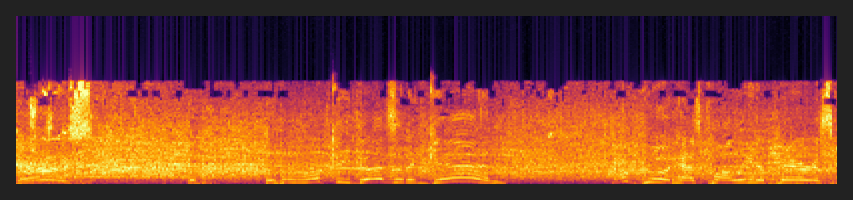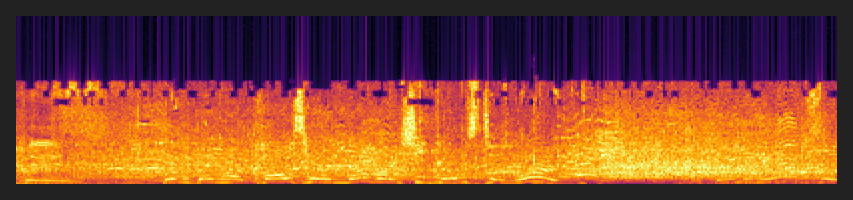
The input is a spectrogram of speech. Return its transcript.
Paris, the rookie does it again. How has Paulina Paris been? Courtney Banghart calls her number and she goes to work. Answer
